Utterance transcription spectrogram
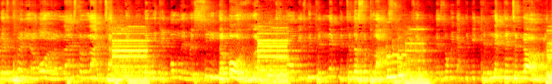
There's plenty of oil to last a lifetime, but we can only receive the oil as long as we connected to the supply. And so we got to get connected to God.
